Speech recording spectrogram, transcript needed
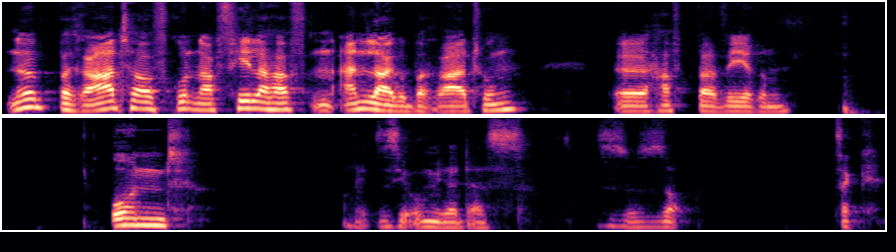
ne, Berater aufgrund einer fehlerhaften Anlageberatung äh, haftbar wären. Und jetzt ist hier oben wieder das. So, so. Zack.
